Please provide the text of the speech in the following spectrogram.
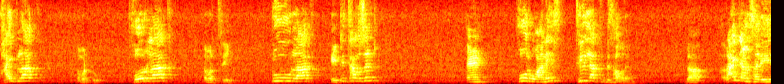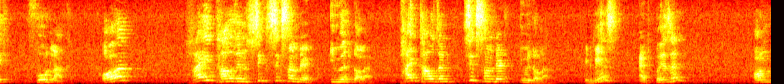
5 lakh, number 2, 4 lakh, number 3, 2 lakh 80,000 and 4 one is 3 lakh 50,000. The right answer is 4 lakh or 5,600 US dollar. 5,600 US dollar. It means at present on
